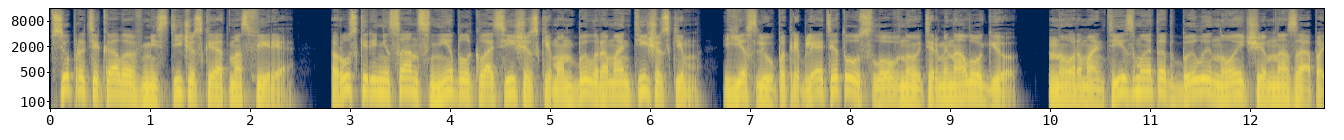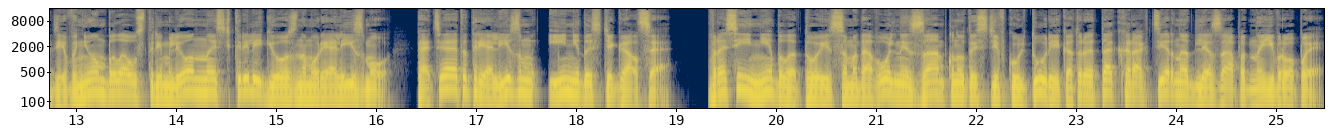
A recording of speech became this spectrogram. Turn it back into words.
Все протекало в мистической атмосфере – Русский ренессанс не был классическим, он был романтическим, если употреблять эту условную терминологию. Но романтизм этот был иной, чем на Западе, в нем была устремленность к религиозному реализму, хотя этот реализм и не достигался. В России не было той самодовольной замкнутости в культуре, которая так характерна для Западной Европы.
